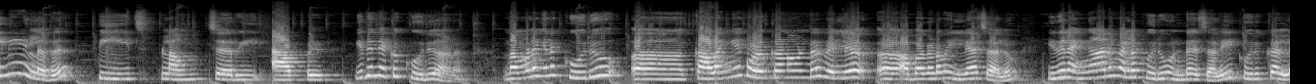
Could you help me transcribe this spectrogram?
ഇനിയുള്ളത് പീച്ച് പ്ലം ചെറി ആപ്പിൾ ഇതിന്റെയൊക്കെ കുരുവാണ് നമ്മളിങ്ങനെ കുരു കളങ്ങി കൊടുക്കണോണ്ട് വലിയ അപകടം ഇല്ലാച്ചാലും ഇതിലെങ്ങാനും വല്ല കുരു ഉണ്ട് വെച്ചാൽ ഈ കുരുക്കളിൽ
